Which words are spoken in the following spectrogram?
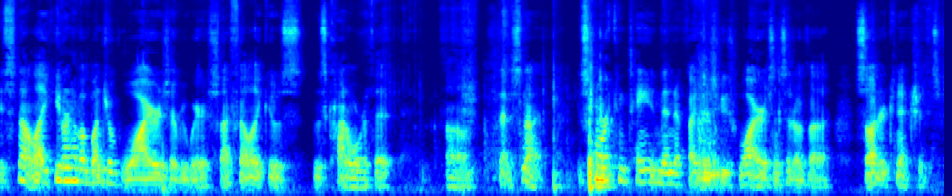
it's not like you don't have a bunch of wires everywhere. So I felt like it was was kind of worth it. Um, that it's not it's more contained than if I just use wires instead of uh, soldered connections.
